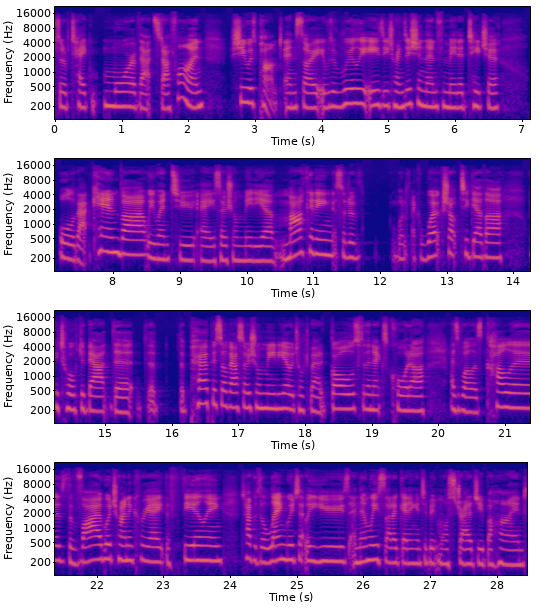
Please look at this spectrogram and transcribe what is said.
sort of take more of that stuff on, she was pumped. And so it was a really easy transition then for me to teach her all about Canva. We went to a social media marketing sort of what like a workshop together. We talked about the the the purpose of our social media. We talked about goals for the next quarter, as well as colors, the vibe we're trying to create, the feeling, type of the language that we use. And then we started getting into a bit more strategy behind,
